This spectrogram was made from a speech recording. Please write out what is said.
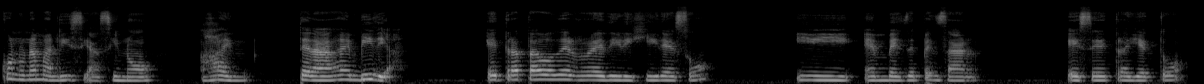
con una malicia, sino, ay, te da envidia. He tratado de redirigir eso y en vez de pensar ese trayecto,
